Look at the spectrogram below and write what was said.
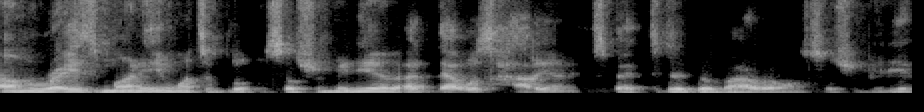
um, raise money once I blew up on social media. That, that was highly unexpected to go viral on social media.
